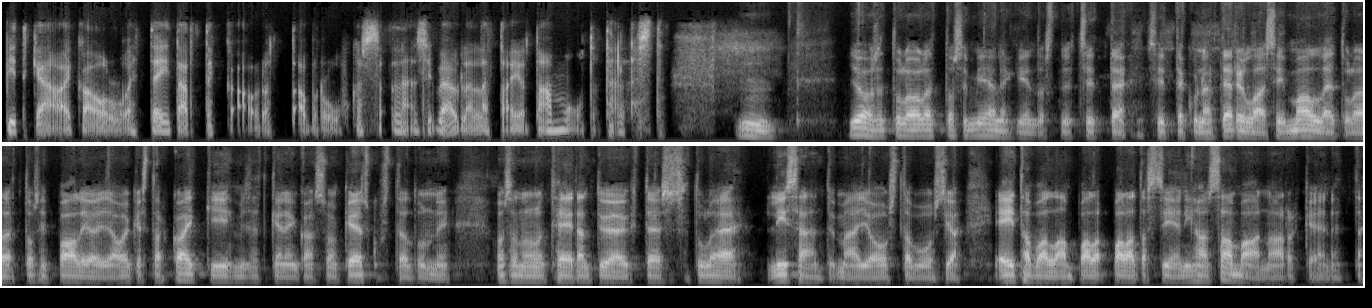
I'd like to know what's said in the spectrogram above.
pitkään aikaa ollut, että ei tarvitsekaan odottaa ruuhkassa länsiväylällä tai jotain muuta tällaista. Mm. Joo, se tulee olemaan tosi mielenkiintoista nyt sitten, sitten kun näitä erilaisia malleja tulee tosi paljon ja oikeastaan kaikki ihmiset, kenen kanssa on keskusteltu, niin on sanonut, että heidän työyhteisössä tulee lisääntymään joustavuus ja ei tavallaan palata siihen ihan samaan arkeen. Että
